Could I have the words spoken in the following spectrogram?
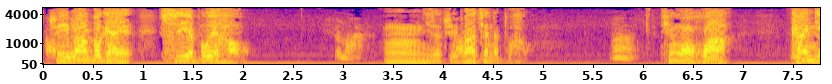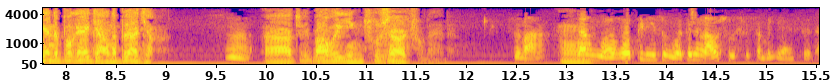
哦嘴巴不改，事业不会好。是吗？嗯，你的嘴巴真的不好，嗯。听我话，看见的不该讲的不要讲。嗯，啊，嘴巴会引出事儿出来的。是吧？嗯。那我我跟你说，我这个老鼠是什么颜色的？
